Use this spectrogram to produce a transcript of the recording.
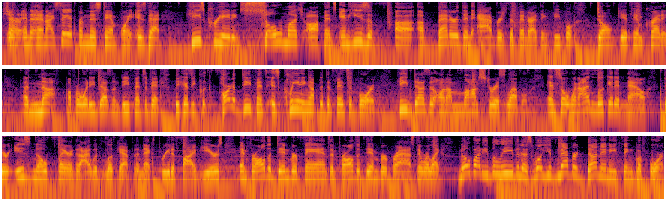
Sure. And, and, and I say it from this standpoint is that he's creating so much offense and he's a, uh, a better than average defender. I think people don't give him credit enough for what he does on defensive end because he part of defense is cleaning up the defensive board. He does it on a monstrous level. And so when I look at it now, there is no player that I would look at for the next 3 to 5 years. And for all the Denver fans and for all the Denver brass they were like, "Nobody believed in us." Well, you've never done anything before.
